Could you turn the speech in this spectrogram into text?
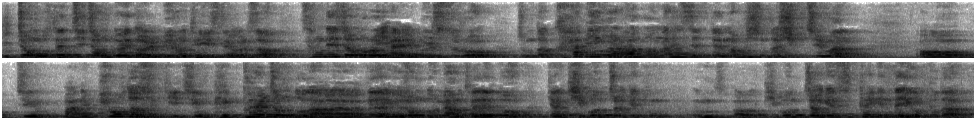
6.5cm 정도의 넓이로 돼 있어요. 그래서 상대적으로 얇을수록 좀 더 카빙을 하거나 했을 때는 훨씬 더 쉽지만 어, 지금 많이 파우더 스키 지금 108 정도 나와요. 그냥 이 정도면 그래도 그냥 기본적인 동- 음, 어, 기본적인 스펙인데 이것보다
